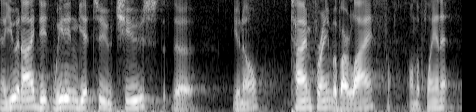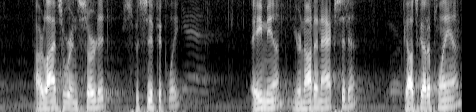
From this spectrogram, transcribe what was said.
Now you and I did we didn't get to choose the you know time frame of our life on the planet. Our lives were inserted specifically. Amen. You're not an accident. God's got a plan.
